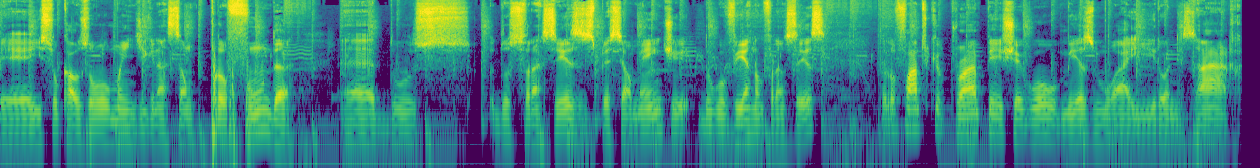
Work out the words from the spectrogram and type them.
É, isso causou uma indignação profunda é, dos, dos franceses, especialmente do governo francês, pelo fato que o Trump chegou mesmo a ironizar,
